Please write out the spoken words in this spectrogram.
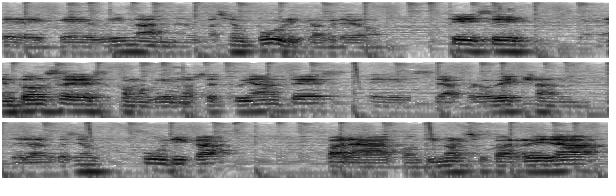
eh, que brindan educación pública, creo. Sí, sí. Entonces, como que los estudiantes eh, se aprovechan de la educación pública para continuar su carrera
